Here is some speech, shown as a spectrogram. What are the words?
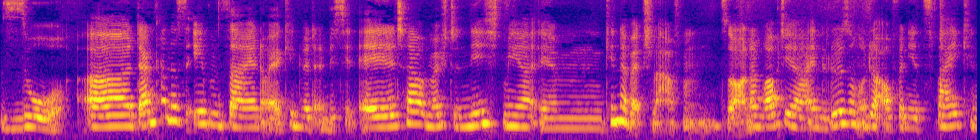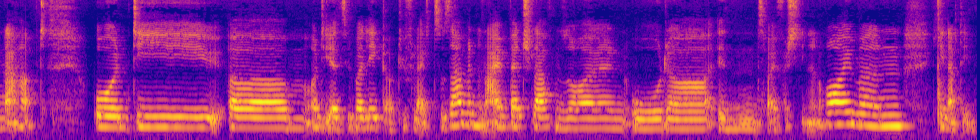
So, äh, dann kann es eben sein, euer Kind wird ein bisschen älter und möchte nicht mehr im Kinderbett schlafen. So, dann braucht ihr eine Lösung oder auch wenn ihr zwei Kinder habt und die ähm, und ihr jetzt überlegt, ob die vielleicht zusammen in einem Bett schlafen sollen oder in zwei verschiedenen Räumen, je nachdem,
